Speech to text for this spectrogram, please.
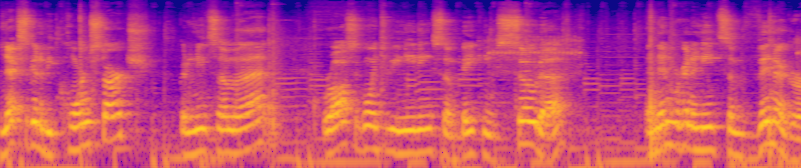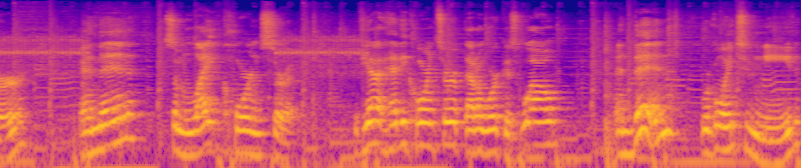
Next is gonna be cornstarch. We're gonna need some of that. We're also going to be needing some baking soda, and then we're gonna need some vinegar, and then some light corn syrup. If you have heavy corn syrup, that'll work as well. And then we're going to need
